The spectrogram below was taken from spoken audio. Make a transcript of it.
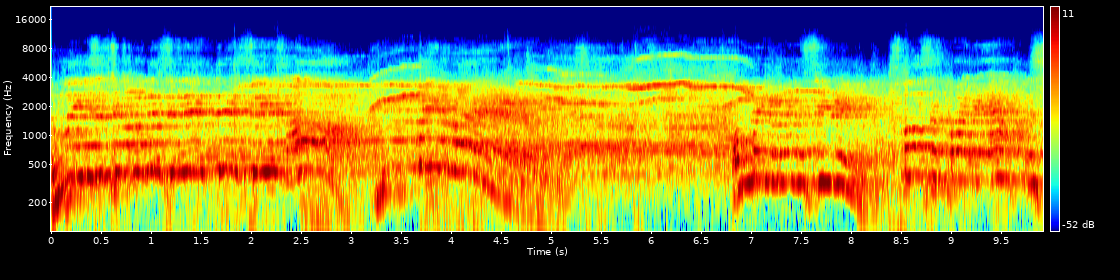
Ladies and gentlemen, this is event. Event this evening, sponsored by the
